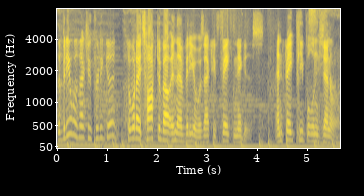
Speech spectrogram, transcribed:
the video was actually pretty good. So what I talked about in that video was actually fake niggas and fake people in general.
